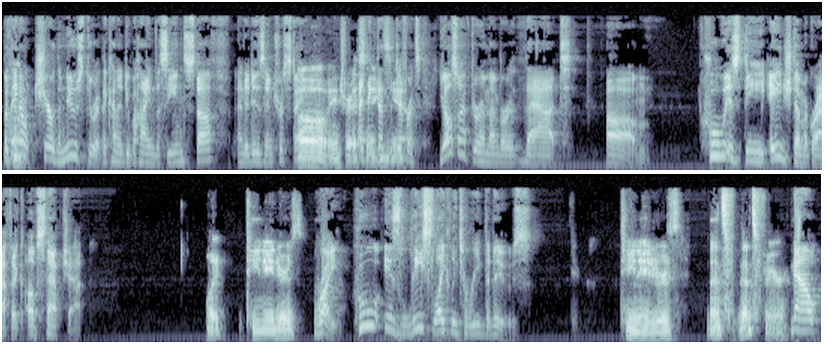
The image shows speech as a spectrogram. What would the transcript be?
But they huh. don't share the news through it. They kind of do behind the scenes stuff, and it is interesting. Oh, interesting. I think that's the yeah. difference. You also have to remember that um, who is the age demographic of Snapchat? Like teenagers? Right. Who is least likely to read the news? Teenagers. That's that's fair. Now,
